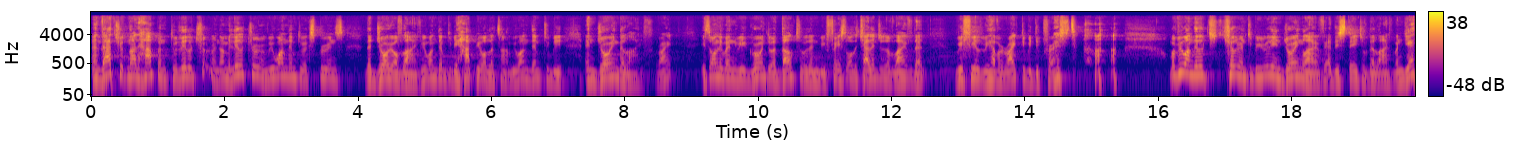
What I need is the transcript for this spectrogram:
And that should not happen to little children. I mean, little children, we want them to experience the joy of life. We want them to be happy all the time. We want them to be enjoying the life, right? It's only when we grow into adulthood and we face all the challenges of life that we feel we have a right to be depressed. but we want little children to be really enjoying life at this stage of their life, but yet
